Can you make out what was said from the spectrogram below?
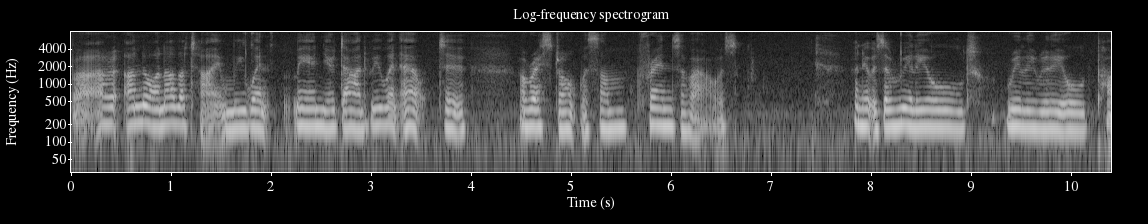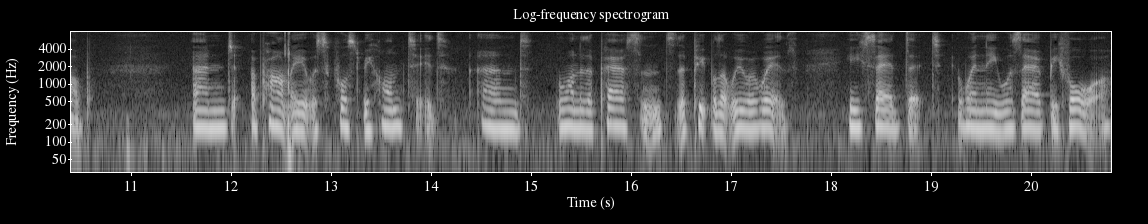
But I, I know another time we went, me and your dad, we went out to a restaurant with some friends of ours, and it was a really old, really really old pub, and apparently it was supposed to be haunted, and one of the persons, the people that we were with, he said that when he was there before,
